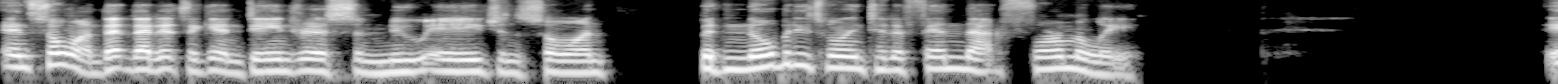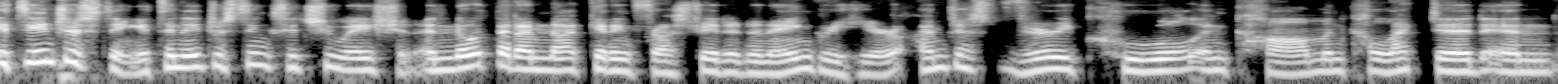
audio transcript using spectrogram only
and so on, that, that it's again dangerous and new age and so on. But nobody's willing to defend that formally it's interesting. It's an interesting situation. And note that I'm not getting frustrated and angry here. I'm just very cool and calm and collected and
